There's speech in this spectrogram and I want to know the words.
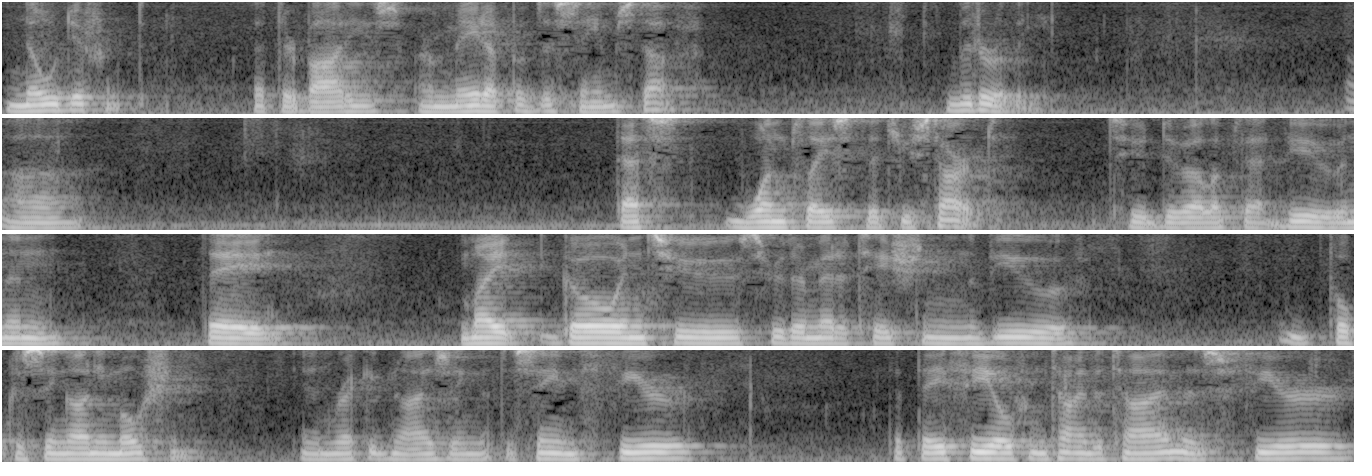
No different. That their bodies are made up of the same stuff. Literally. Uh, that's one place that you start to develop that view. And then they might go into, through their meditation, the view of focusing on emotion and recognizing that the same fear that they feel from time to time is fear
